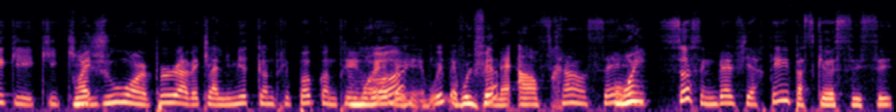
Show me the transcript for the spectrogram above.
sais, qui, qui, qui Ouais. joue un peu avec la limite country pop, country Ouais, rock. ben, oui, ben vous le faites. Mais en français, Oui. ça, c'est une belle fierté parce que c'est...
